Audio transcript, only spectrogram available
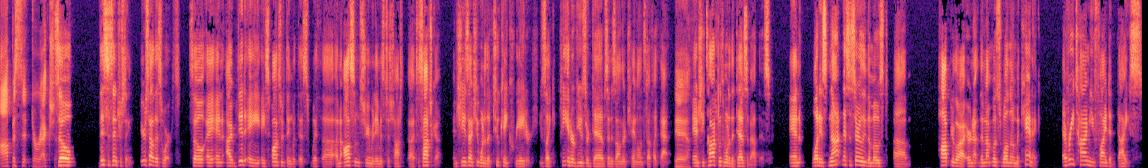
opposite direction. So this is interesting. Here's how this works. So, and I did a, a sponsored thing with this with uh, an awesome streamer named is Tasha- uh, Tasachka, and she's actually one of the 2K creators. She's like she interviews her devs and is on their channel and stuff like that. yeah, yeah. And she talked with one of the devs about this. And what is not necessarily the most um, popular or not the not most well known mechanic, every time you find a dice,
